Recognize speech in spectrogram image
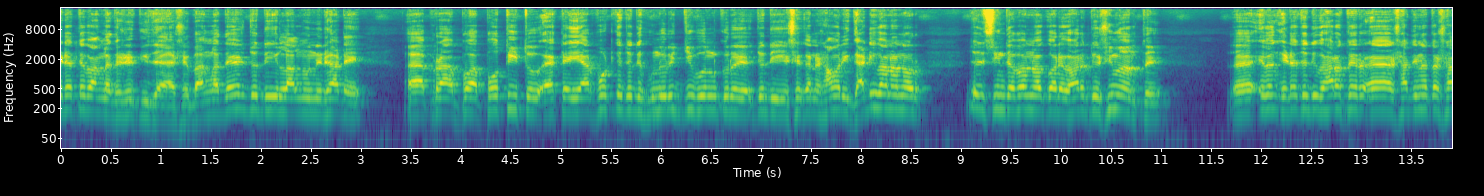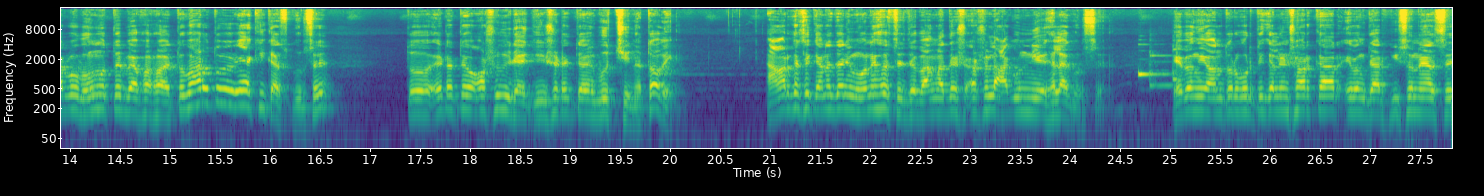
এটাতে বাংলাদেশের কী যায় আসে? বাংলাদেশ যদি লালমনিরহাটে পতিত একটা এয়ারপোর্টকে যদি পুনরুজ্জীবন করে যদি সেখানে সামরিক ঘাঁটি বানানোর যদি চিন্তাভাবনা করে ভারতীয় সীমান্তে এবং এটা যদি ভারতের স্বাধীনতা সার্বভৌমত্বের ব্যাপার হয়, তো ভারতও একই কাজ করছে। তো এটাতে অসুবিধা কী সেটা তো আমি বুঝছি না। তবে আমার কাছে কেন জানি মনে হচ্ছে যে বাংলাদেশ আসলে আগুন নিয়ে খেলা করছে। এবং এই অন্তর্বর্তীকালীন সরকার এবং যার পিছনে আছে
